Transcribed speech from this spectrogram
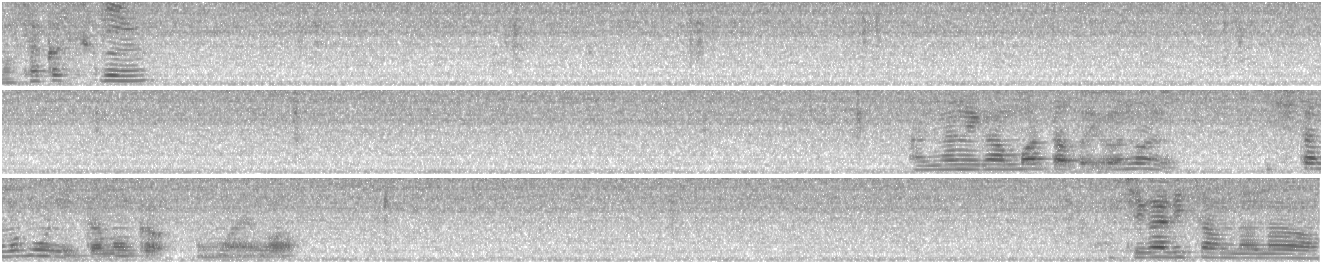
まさかスキン？んなに頑張ったというのに下の方にいたのかお前は。欲しがりさんだな。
